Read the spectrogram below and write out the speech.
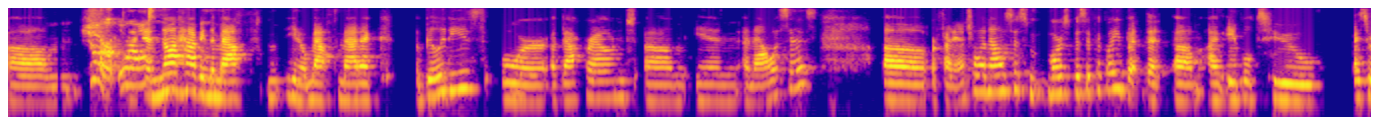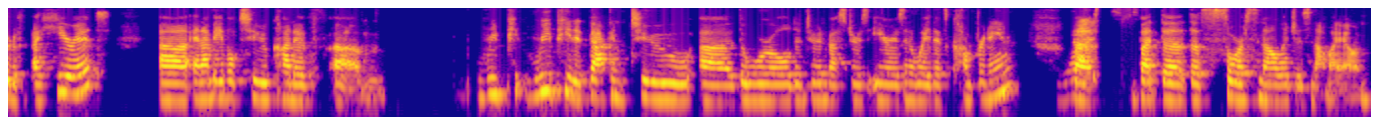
Um, sure. Or also- and not having the math, you know, mathematic abilities or a background um, in analysis uh, or financial analysis more specifically, but that um, I'm able to, I sort of, I hear it uh, and I'm able to kind of um, repeat, repeat it back into uh, the world, into investors' ears in a way that's comforting. Yes. But, but the, the source knowledge is not my own.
